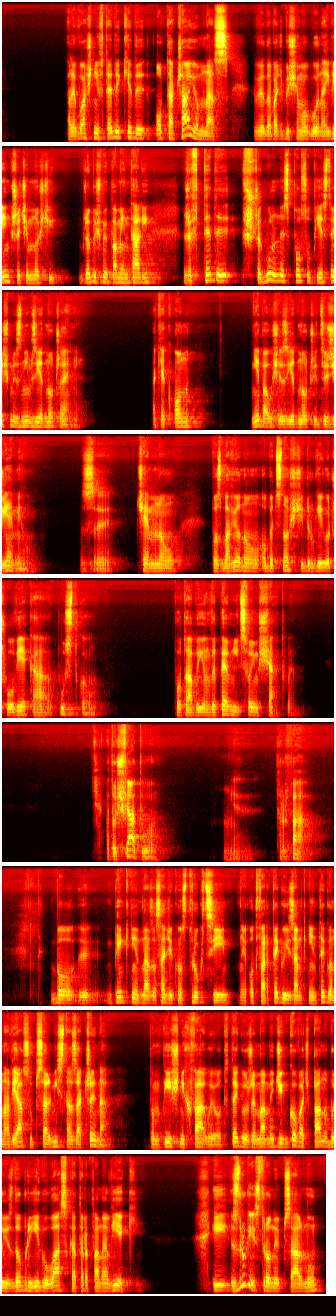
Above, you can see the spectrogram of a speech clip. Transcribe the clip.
ale właśnie wtedy, kiedy otaczają nas, wydawać by się mogło, największe ciemności, żebyśmy pamiętali, że wtedy w szczególny sposób jesteśmy z Nim zjednoczeni. Tak jak On nie bał się zjednoczyć z ziemią, z ciemną, pozbawioną obecności drugiego człowieka pustką, po to, aby ją wypełnić swoim światłem. A to światło trwa, bo y, pięknie na zasadzie konstrukcji otwartego i zamkniętego nawiasu psalmista zaczyna tą pieśń chwały od tego, że mamy dziękować Panu, bo jest dobry, Jego łaska trwa na wieki. I z drugiej strony psalmu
